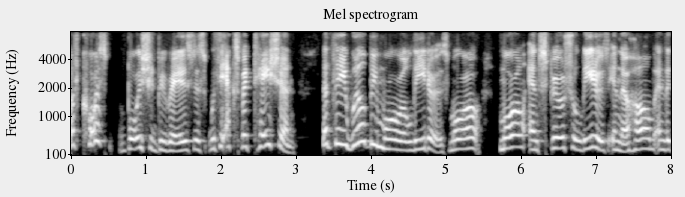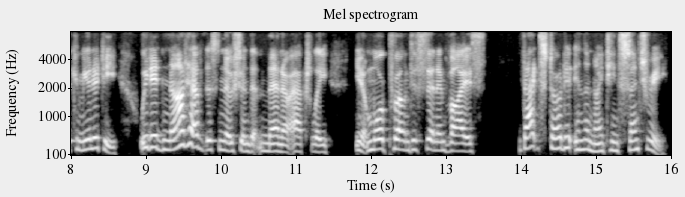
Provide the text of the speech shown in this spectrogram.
of course, boys should be raised with the expectation that they will be moral leaders, moral, moral and spiritual leaders in their home and the community. We did not have this notion that men are actually, you know, more prone to sin and vice. That started in the 19th century.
